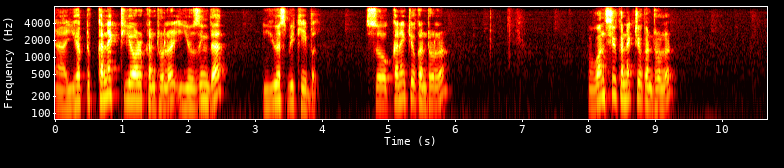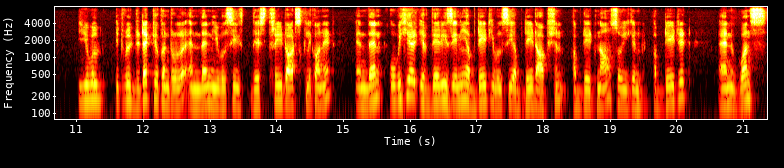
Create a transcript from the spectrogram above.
uh, you have to connect your controller using the USB cable. So connect your controller. Once you connect your controller, you will it will detect your controller and then you will see there's three dots click on it and then over here if there is any update you will see update option update now. So you can update it. And once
